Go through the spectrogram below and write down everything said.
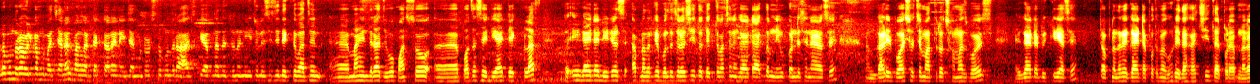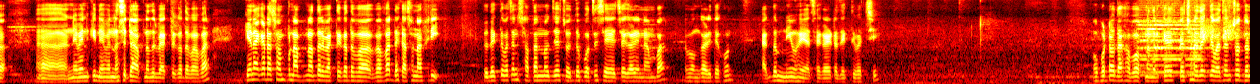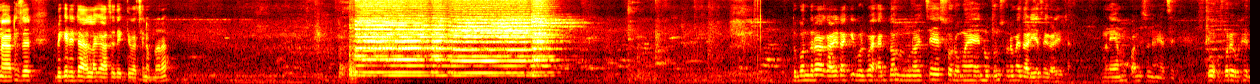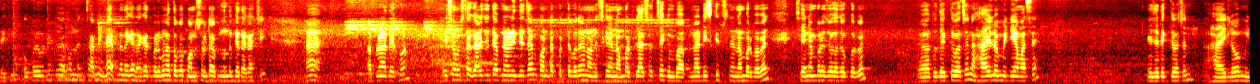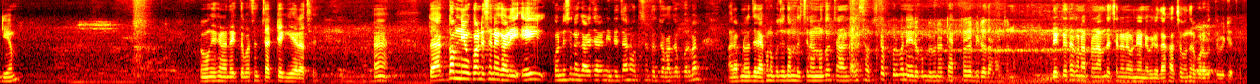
Hello বন্ধুরা welcome to my channel Bangla tractor and Eicher motors তো বন্ধুরা, আজকে আপনাদের জন্য নিয়ে চলে এসেছি, দেখতে পাচ্ছেন মাহিন্দ্রা যুব পাঁচশো পঁচাশি ডিআই টেক প্লাস তো এই গাড়িটার ডিটেলস আপনাদেরকে বলতে চলেছি, তো দেখতে পাচ্ছেন, এই গাড়িটা একদম নিউ কন্ডিশনে আছে। গাড়ির বয়স হচ্ছে মাত্র ছ মাস বয়স, এই গাড়িটা বিক্রি আছে। তো আপনাদেরকে গাড়িটা প্রথমে ঘুরে দেখাচ্ছি, তারপরে আপনারা নেবেন কি নেবেন না, সেটা আপনাদের ব্যক্তিগত ব্যাপার। কেনাকাটা সম্পূর্ণ আপনাদের ব্যক্তিগত ব্যাপার, দেখাশোনা ফ্রি তো দেখতে পাচ্ছেন সাতান্ন যে চোদ্দ পঁচিশে হয়েছে গাড়ির নাম্বার এবং গাড়ি দেখুন, একদম নিউ হয়ে আছে গাড়িটা দেখতে পাচ্ছি। ওপরটাও দেখাবো আপনাদেরকে, পেছনে দেখতে পাচ্ছেন চোদ্দ না আঠাশের বিকেটি টায়ার লাগা আছে, দেখতে পাচ্ছেন আপনারা। তো বন্ধুরা, গাড়িটা কি বলব, একদম মনে হচ্ছে শোরুমে নতুন শোরুমে দাঁড়িয়েছে গাড়িটা। মানে এমন কন্ডিশন হয়ে আছে। উপরে উঠে দেখি। উপরে উঠে তো এখন চাবি নাই, আপনাদেরকে দেখাতে পারব না, তবে কনসোলটা আপনাদেরকে দেখাচ্ছি। হ্যাঁ আপনারা দেখুন, এই সমস্ত গাড়ি যদি আপনারা নিতে চান কন্ট্যাক্ট করতে পারেন। অন স্ক্রিনে নাম্বার প্লাস হচ্ছে কিংবা আপনারা ডিসক্রিপশনে নাম্বার পাবেন, সেই নাম্বারে যোগাযোগ করবেন। তো দেখতে পাচ্ছেন হাইলো মিডিয়াম আছে। এই যে দেখতে পাচ্ছেন হাইলো মিডিয়াম এবং এখানে দেখতে পাচ্ছেন চারটে গিয়ার আছে। হ্যাঁ তো একদম নিউ কন্ডিশনে গাড়ি, এই কন্ডিশনে গাড়ি যারা নিতে চান, ওদের সাথে যোগাযোগ করবেন। আর আপনারা যারা এখনও পর্যন্ত আমাদের চ্যানেল নতুন চ্যানেলটাকে সাবস্ক্রাইব করবেন এরকম বিভিন্ন ট্র্যাক্টরের ভিডিও দেখার জন্য। দেখতে থাকুন আপনারা আমাদের চ্যানেলে অন্যান্য ভিডিও দেখাচ্ছে আমাদের পরবর্তী ভিডিওতে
